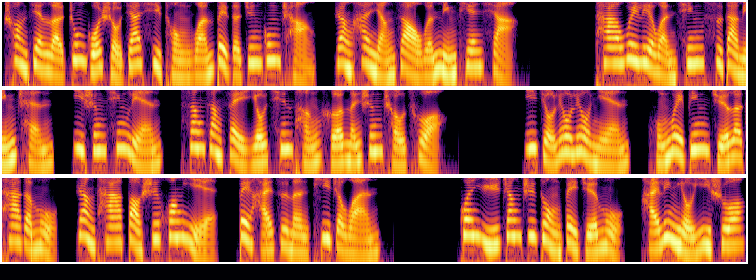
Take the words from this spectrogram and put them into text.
创建了中国首家系统完备的军工厂，让汉阳造闻名天下。他位列晚清四大名臣，一生清廉，丧葬费由亲朋和门生筹措。一九六六年，红卫兵掘了他的墓，让他暴尸荒野，被孩子们踢着玩。关于张之洞被掘墓，还另有一说：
